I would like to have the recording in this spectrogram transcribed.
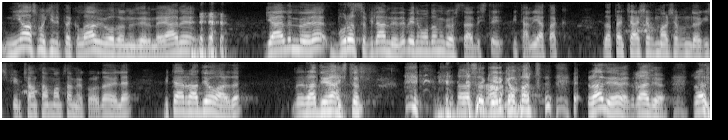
niye asma kilit takılı abi bir odanın üzerinde? Yani geldim böyle burası falan dedi. Benim odamı gösterdi işte. Bir tane yatak. Zaten çarşafım marşafım da yok. Hiçbir şeyim. Çantam mamtam yok orada. Öyle bir tane radyo vardı. Radyoyu açtım. Sonra geri kapattım. radyo evet radyo. radyo.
